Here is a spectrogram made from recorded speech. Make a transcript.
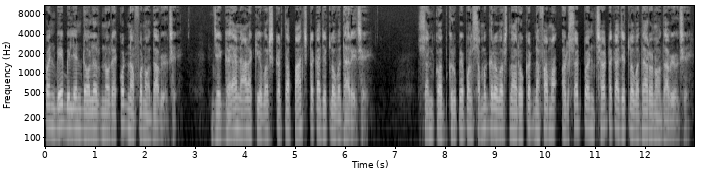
પોઈન્ટ બે બિલિયન ડોલરનો રેકોર્ડ નફો નોંધાવ્યો છે. જે ગયા નાણાકીય વર્ષ કરતાં પાંચ ટકા જેટલો વધારે છે. સનકોર્પ ગ્રુપે પણ સમગ્ર વર્ષના રોકડ નફામાં અડસઠ પોઈન્ટ છ ટકા જેટલો વધારો નોંધાવ્યો છે.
